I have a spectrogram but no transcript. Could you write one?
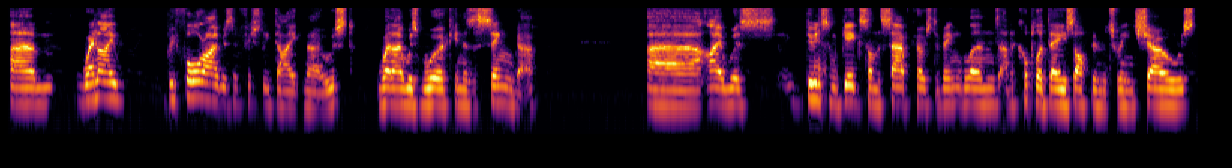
Um, when I before I was officially diagnosed, when I was working as a singer, uh, I was doing some gigs on the south coast of England, had a couple of days off in between shows,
